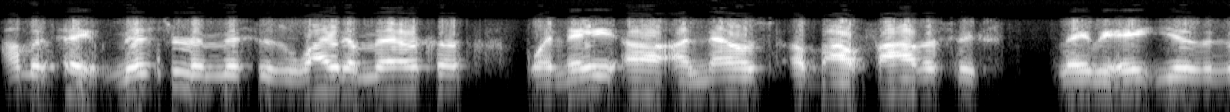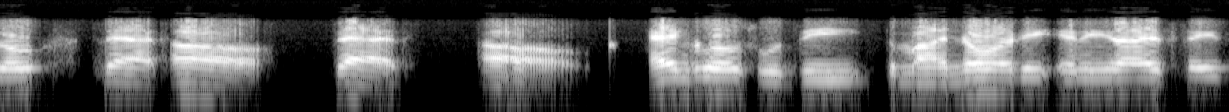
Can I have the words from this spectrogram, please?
I'm gonna tell you, Mr. and Mrs. White America, when they uh, announced about five or six, maybe eight years ago, that uh, that uh, Anglo's would be the minority in the United States,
